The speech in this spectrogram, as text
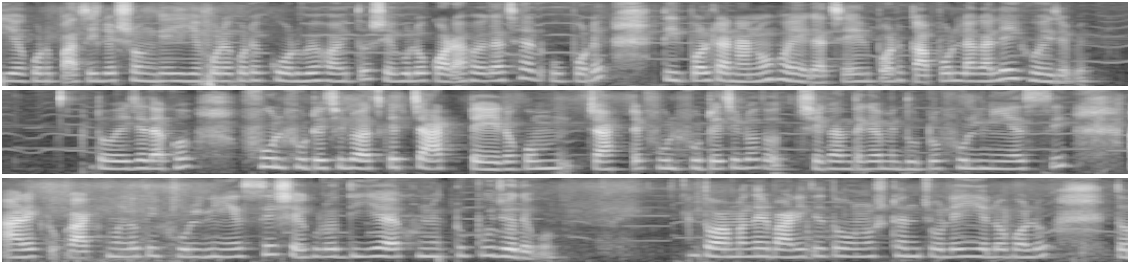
ইয়ে করে, পাঁচিলের সঙ্গে ইয়ে করে করে করবে হয়তো। সেগুলো করা হয়ে গেছে আর উপরে তিরপল টানানো হয়ে গেছে। এরপর কাপড় লাগালেই হয়ে যাবে। তো এই যে দেখো, ফুল ফুটেছিল আজকে চারটে, এরকম চারটে ফুল ফুটেছিল। তো সেখান থেকে আমি দুটো ফুল নিয়ে এসেছি। আর একটু কাঠমালতি ফুল নিয়ে এসেছি, সেগুলো দিয়ে এখন একটু পুজো দেবো। তো আমাদের বাড়িতে তো অনুষ্ঠান চলেই এলো, বলো। তো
